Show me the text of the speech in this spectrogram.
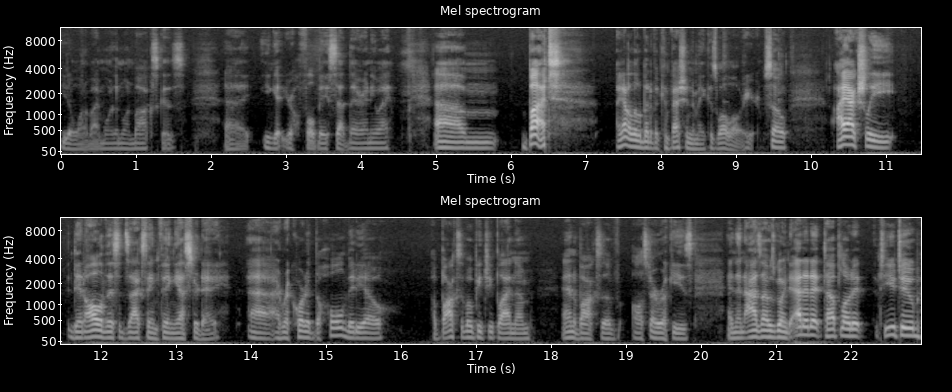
you don't want to buy more than one box because uh, you get your full base set there anyway. Um, but I got a little bit of a confession to make as well while we're here. So I actually did all of this exact same thing yesterday. Uh, I recorded the whole video, a box of OPC Platinum and a box of All Star rookies. And then as I was going to edit it to upload it to YouTube,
